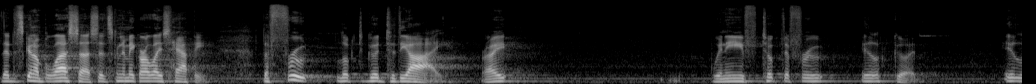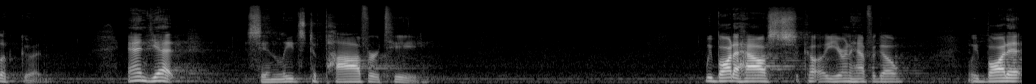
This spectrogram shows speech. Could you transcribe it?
that it's going to bless us, it's going to make our lives happy. The fruit looked good to the eye, right? When Eve took the fruit, it looked good. It looked good. And yet, sin leads to poverty. We bought a house a year and a half ago. We bought it.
